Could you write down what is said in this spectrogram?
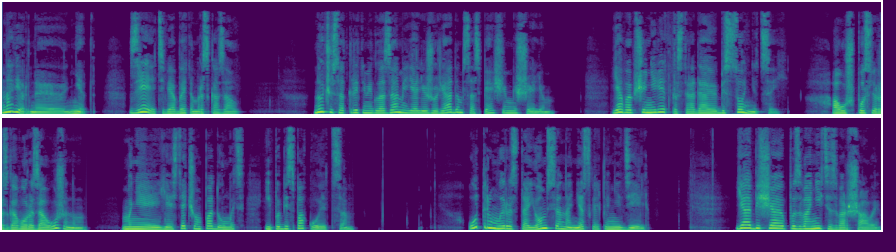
Наверное, нет. Зря я тебе об этом рассказал». Ночью с открытыми глазами я лежу рядом со спящим Мишелем. Я вообще нередко страдаю бессонницей, а уж после разговора за ужином мне есть о чем подумать и побеспокоиться. Утром мы расстаемся на несколько недель. Я обещаю позвонить из Варшавы.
